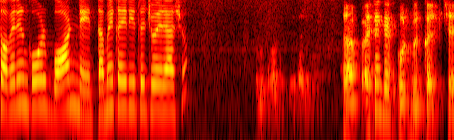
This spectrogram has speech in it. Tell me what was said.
સોવેરિન ગોલ્ડ બોન્ડને તમે કઈ રીતે જોઈ રહ્યા છો? આઈ થિંક એક ગુડ વિકલ્પ છે.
